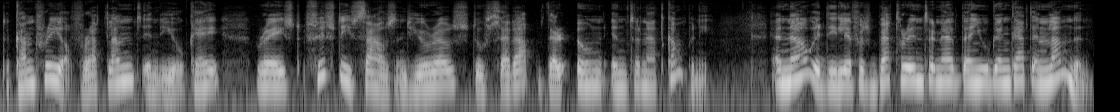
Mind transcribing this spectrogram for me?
The country of Rutland in the UK raised 50,000 euros to set up their own internet company. And now it delivers better internet than you can get in London.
